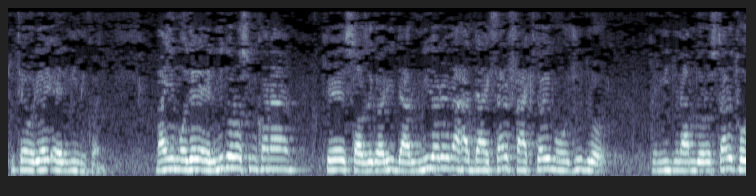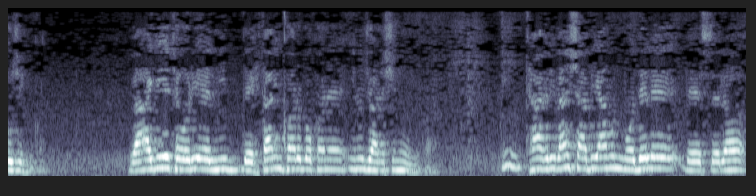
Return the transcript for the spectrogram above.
تو تئوری های علمی می‌کنیم من یه مدل علمی درست می‌کنم که سازگاری درونی داره و حد اکثر فکتای موجود رو که می‌دونم درسته رو توجیه می‌کنم. و اگه یه تئوری علمی بهتر این کارو بکنه اینو جانشین اون می‌کنه این تقریبا شبیه همون مدل به اصطلاح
